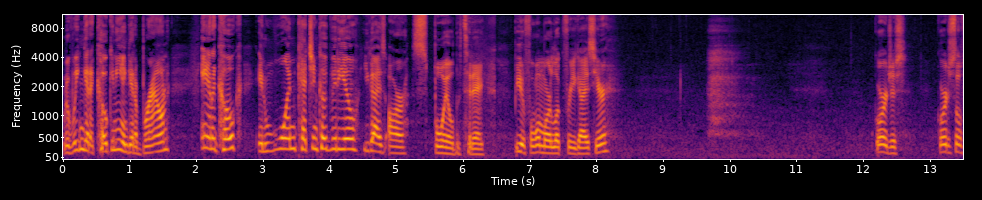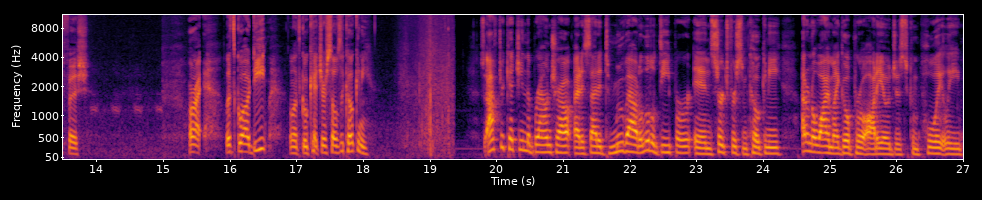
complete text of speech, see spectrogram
but if we can get a kokanee and get a brown and a coke in one catch and cook video, you guys are spoiled today. Beautiful, one more look for you guys here. Gorgeous, gorgeous little fish. All right, let's go out deep and let's go catch ourselves a kokanee. So after catching the brown trout, I decided to move out a little deeper and search for some kokanee. I don't know why my GoPro audio just completely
